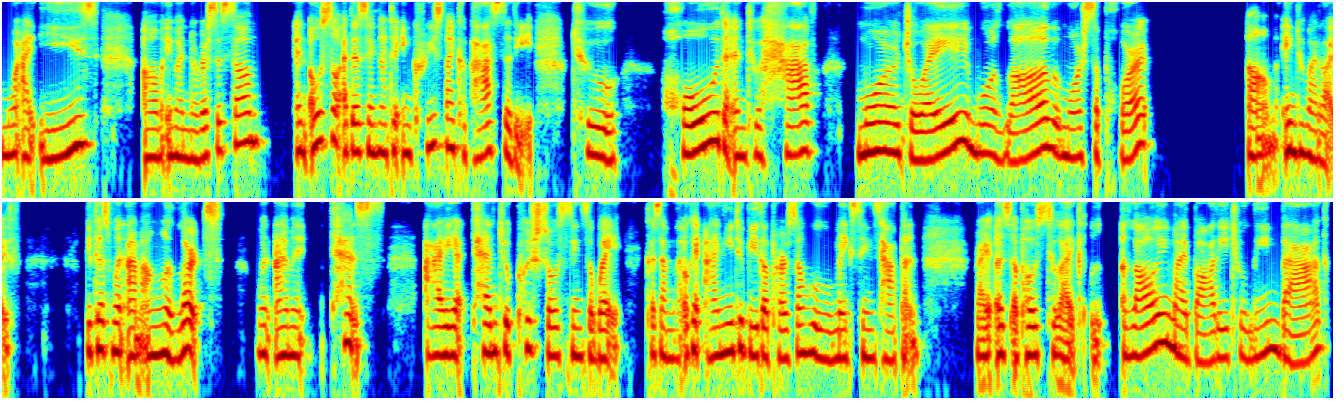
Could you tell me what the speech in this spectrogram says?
more at ease um, in my nervous system. And also at the same time, to increase my capacity to hold and to have more joy, more love, more support um, into my life. Because when I'm on alert, when I'm tense, I tend to push those things away because I'm like, okay, I need to be the person who makes things happen, right? As opposed to like allowing my body to lean back,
